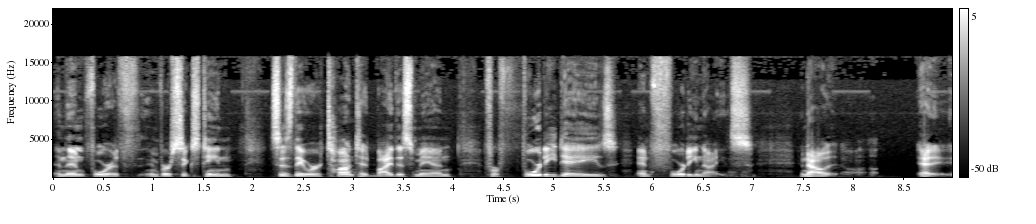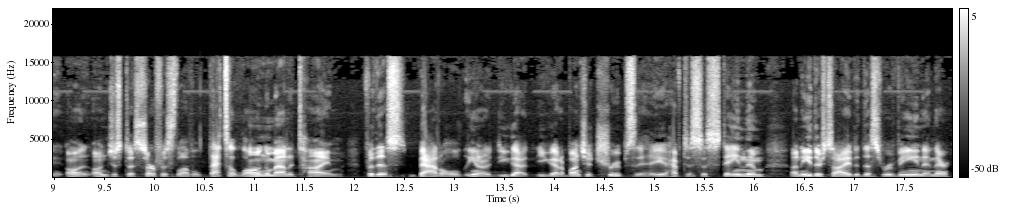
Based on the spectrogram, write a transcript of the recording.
And then, fourth, in verse 16, it says they were taunted by this man for 40 days and 40 nights. Now, on, on, just a surface level, that's a long amount of time for this battle. You know, you got you got a bunch of troops that you have to sustain them on either side of this ravine, and they're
